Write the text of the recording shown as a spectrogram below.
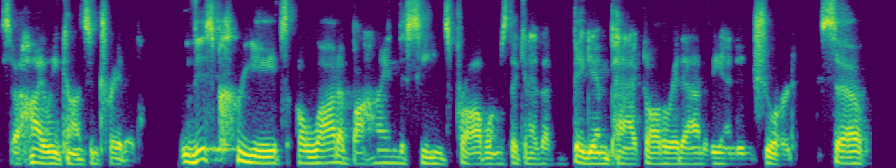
So highly concentrated. This creates a lot of behind the scenes problems that can have a big impact all the way down to the end insured. So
